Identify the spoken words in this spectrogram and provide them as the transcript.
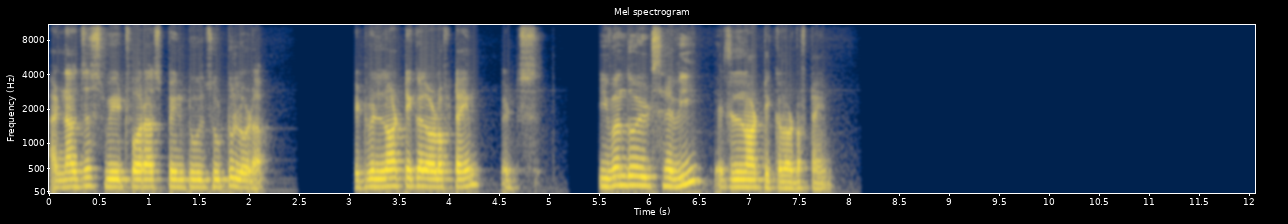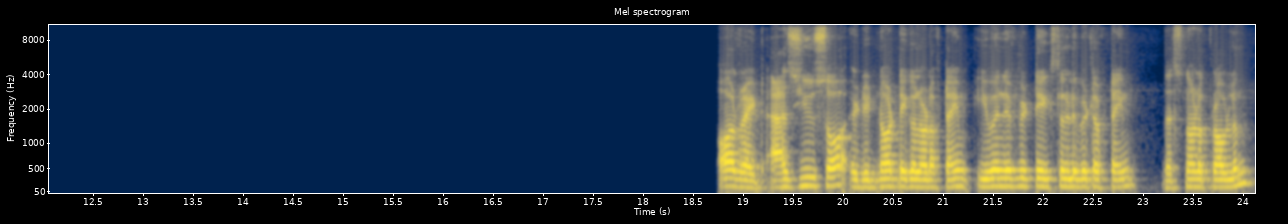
And now just wait for our Spring Tool to load up it will not take a lot of time. It's even though it's heavy it will not take a lot of time. All right as you saw it did not take a lot of time. Even if it takes a little bit of time that's not a problem.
